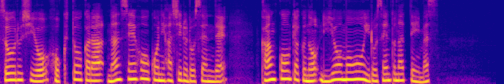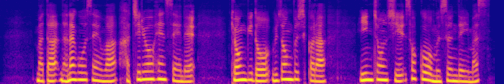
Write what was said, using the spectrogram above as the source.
ソウル市を北東から南西方向に走る路線で観光客の利用も多い路線となっています。また7号線は8両編成でキョンギ道ウジョンブ市からインチョン市即を結んでいます。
